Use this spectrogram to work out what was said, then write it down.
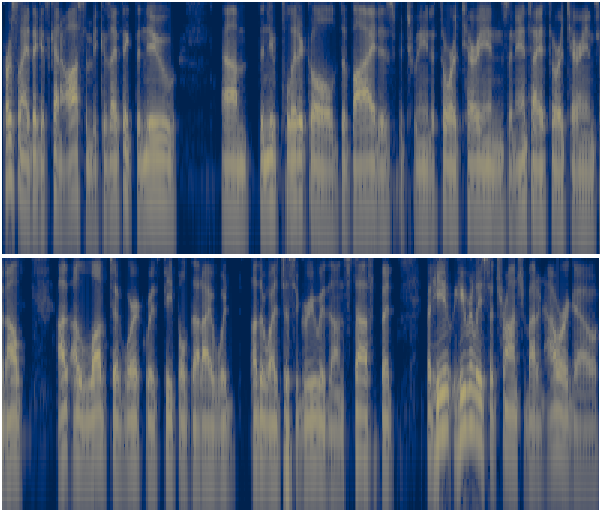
personally I think it's kind of awesome because I think the new um, the new political divide is between authoritarians and anti-authoritarians, and I'll I, I love to work with people that I would otherwise disagree with on stuff. But but he he released a tranche about an hour ago,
